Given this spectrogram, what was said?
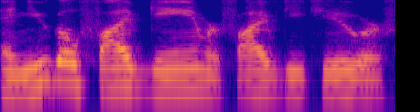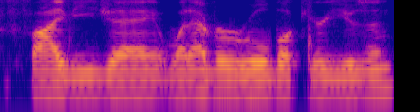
and you go five game or five DQ or five EJ, whatever rule book you're using,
